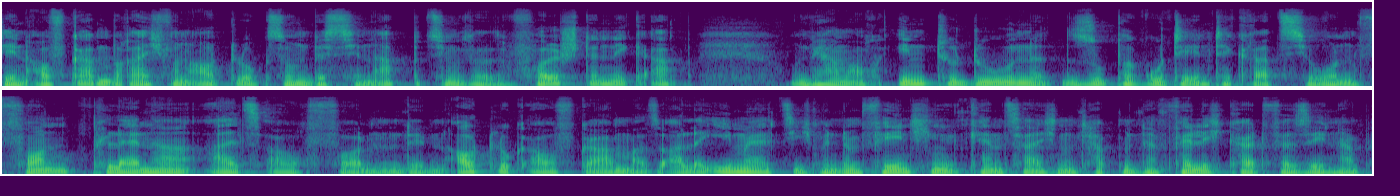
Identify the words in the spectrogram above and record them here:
den Aufgabenbereich von Outlook so ein bisschen ab, beziehungsweise vollständig ab. Und wir haben auch in To-Do eine super gute Integration von Planner als auch von den Outlook-Aufgaben. Also alle E-Mails, die ich mit einem Fähnchen gekennzeichnet habe, mit einer Fälligkeit versehen habe,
